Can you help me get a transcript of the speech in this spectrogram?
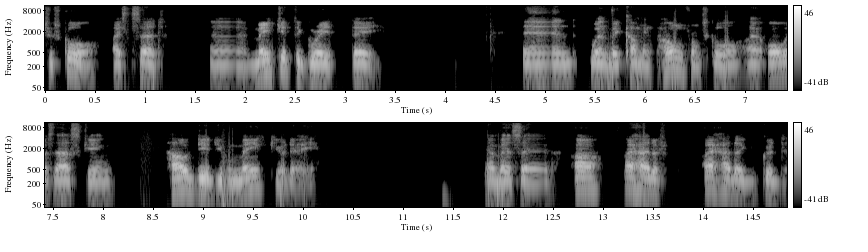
to school, I said, uh, make it a great day. And when they're coming home from school, I always asking, how did you make your day? And they said, "Oh, I had a I had a good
